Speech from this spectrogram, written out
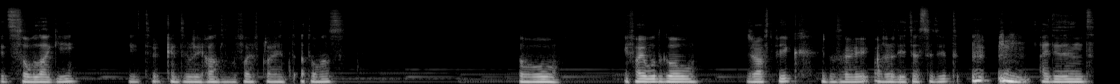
it's so laggy. It can't really handle five client at once. So if I would go draft pick, because I already tested it, I didn't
